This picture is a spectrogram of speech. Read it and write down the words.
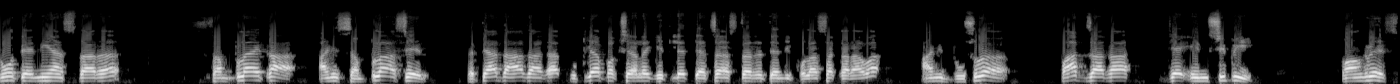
तो त्यांनी असणारा संपलाय का आणि संपला असेल तर त्या दहा जागा कुठल्या पक्षाला घेतल्या त्याचा असणारा त्यांनी खुलासा करावा. आणि दुसरं पाच जागा ज्या एन सी पी काँग्रेस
